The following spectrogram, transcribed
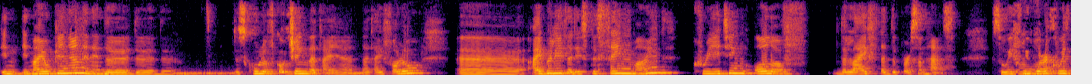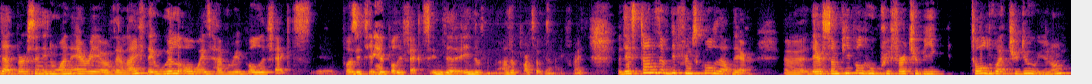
in, in my opinion, and in the the, the, the school of coaching that I uh, that I follow, I believe that it's the same mind creating all of the life that the person has. So if we mm-hmm. work with that person in one area of their life, they will always have ripple effects, uh, positive yeah. ripple effects in the in the other parts of their life, right? But there's tons of different schools out there. Uh, there's some people who prefer to be told what to do. You know,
